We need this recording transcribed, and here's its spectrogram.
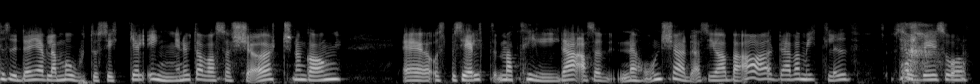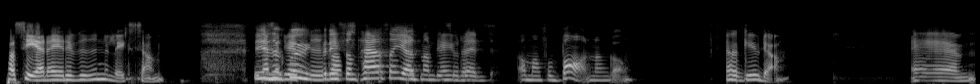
hyrde en jävla motorcykel, ingen utav oss har kört någon gång. Eh, och speciellt Matilda, alltså när hon körde, alltså jag bara, ja, det här var mitt liv. Så det är så passera i revyn liksom. Det är Nej, så sjukt för det är sånt här som gör att man blir så rädd om man får barn någon gång. Ja, gud ja. Eh,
